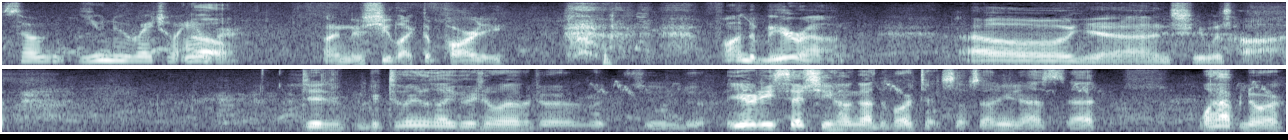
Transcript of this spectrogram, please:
So you knew Rachel Amber. I knew she liked to party. Fun to be around. Oh, yeah, and she was hot. Did Victoria like Rachel Avatar? You already said she hung out the Vortex stuff, so I don't need to ask that. What happened to her?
